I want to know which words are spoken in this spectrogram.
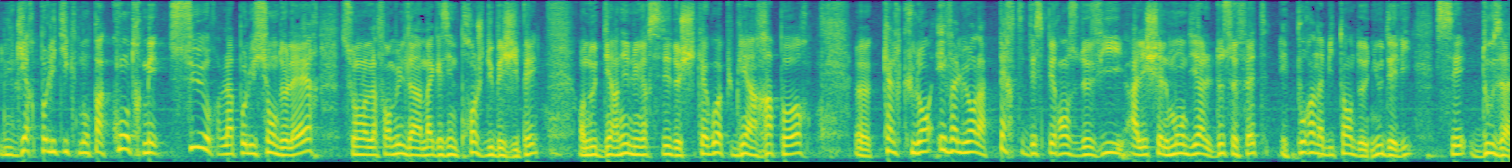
Une guerre politique non pas contre mais sur la pollution de l'air selon la formule d'un magazine proche du BJP. En août dernier, l'Université de Chicago a publié un rapport euh, calculant, évaluant la perte d'espérance de vie à l'échelle mondiale de ce fait. Et pour un habitant de New Delhi, c'est 12 années.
